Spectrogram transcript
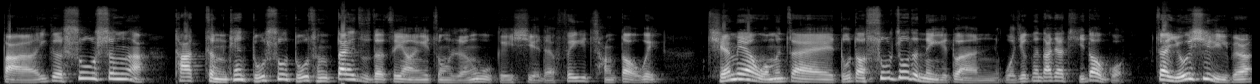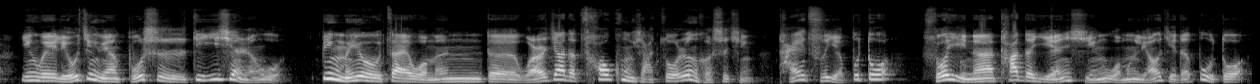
把一个书生啊，他整天读书读成呆子的这样一种人物给写的非常到位。前面我们在读到苏州的那一段，我就跟大家提到过，在游戏里边，因为刘敬元不是第一线人物。并没有在我们的玩家的操控下做任何事情，台词也不多，所以呢，他的言行我们了解的不多。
